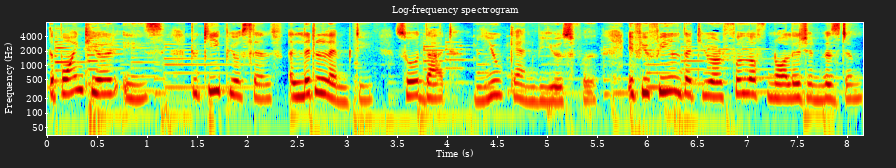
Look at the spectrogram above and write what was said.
The point here is to keep yourself a little empty so that you can be useful. If you feel that you are full of knowledge and wisdom,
